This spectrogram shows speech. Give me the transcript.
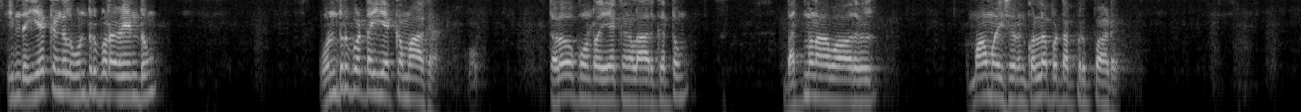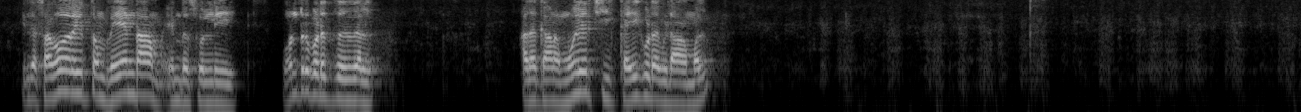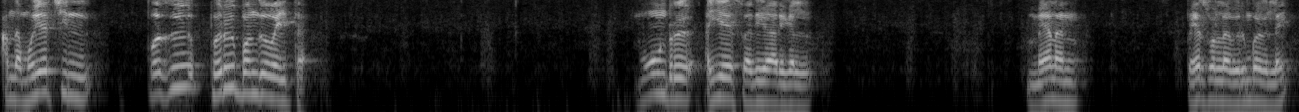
இந்த இயக்கங்கள் ஒன்றுபட வேண்டும். ஒன்றுபட்ட இயக்கமாக டலோ போன்ற இயக்கங்களாக இருக்கட்டும் பத்மநாபா அவர்கள் உமாமேஸ்வரன் கொல்லப்பட்ட பிற்பாடு இந்த சகோதர யுத்தம் வேண்டாம் என்று சொல்லி ஒன்றுபடுத்துதல் அதற்கான முயற்சி கைகூட விடாமல் அந்த முயற்சியின் பகு பெரு பங்கு வைத்த மூன்று ஐஏஎஸ் அதிகாரிகள் மேனன் பெயர் சொல்ல விரும்பவில்லை.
